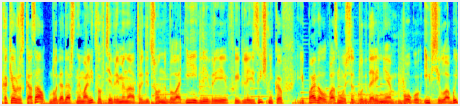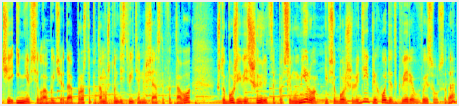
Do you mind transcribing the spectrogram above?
как я уже сказал, благодарственная молитва в те времена традиционно была и для евреев, и для язычников. И Павел возносит благодарение Богу и в силу обычая, и не в силу обычая, да, просто потому, что он действительно счастлив от того, что Божья весть ширится по всему миру, и все больше людей приходят к вере в Иисуса, да,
